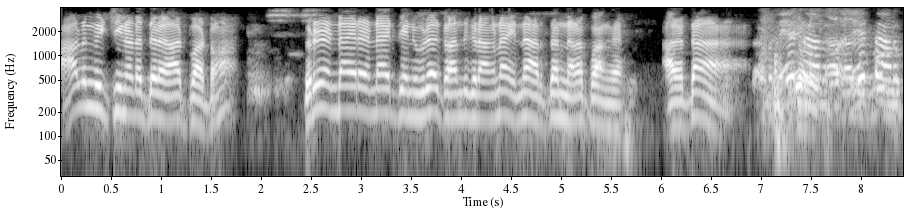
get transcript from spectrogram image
ஆளுங்கட்சி நடத்துகிற ஆர்ப்பாட்டம் வெறும் ரெண்டாயிரம் ரெண்டாயிரத்தி ஐநூறு பேர் கலந்துக்கிறாங்கன்னா என்ன அர்த்தம்னு நினைப்பாங்க? அதைத்தான் லேட்டா அனுப்பு- லேட்டா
